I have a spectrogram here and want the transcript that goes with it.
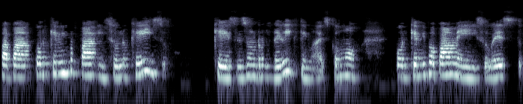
papá, ¿por qué mi papá hizo lo que hizo? Que ese es un rol de víctima, es como, ¿por qué mi papá me hizo esto?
